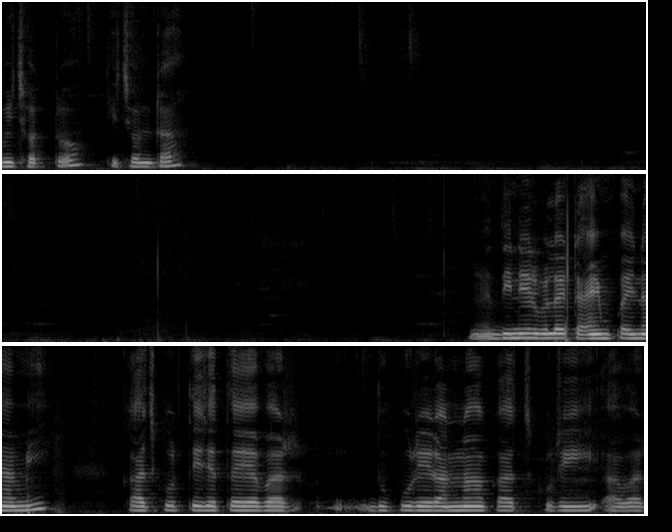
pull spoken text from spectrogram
খুবই ছোট্ট কিচনটা। দিনের বেলায় টাইম পাই না আমি। কাজ করতে যেতে আবার দুপুরে রান্না কাজ করি, আবার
